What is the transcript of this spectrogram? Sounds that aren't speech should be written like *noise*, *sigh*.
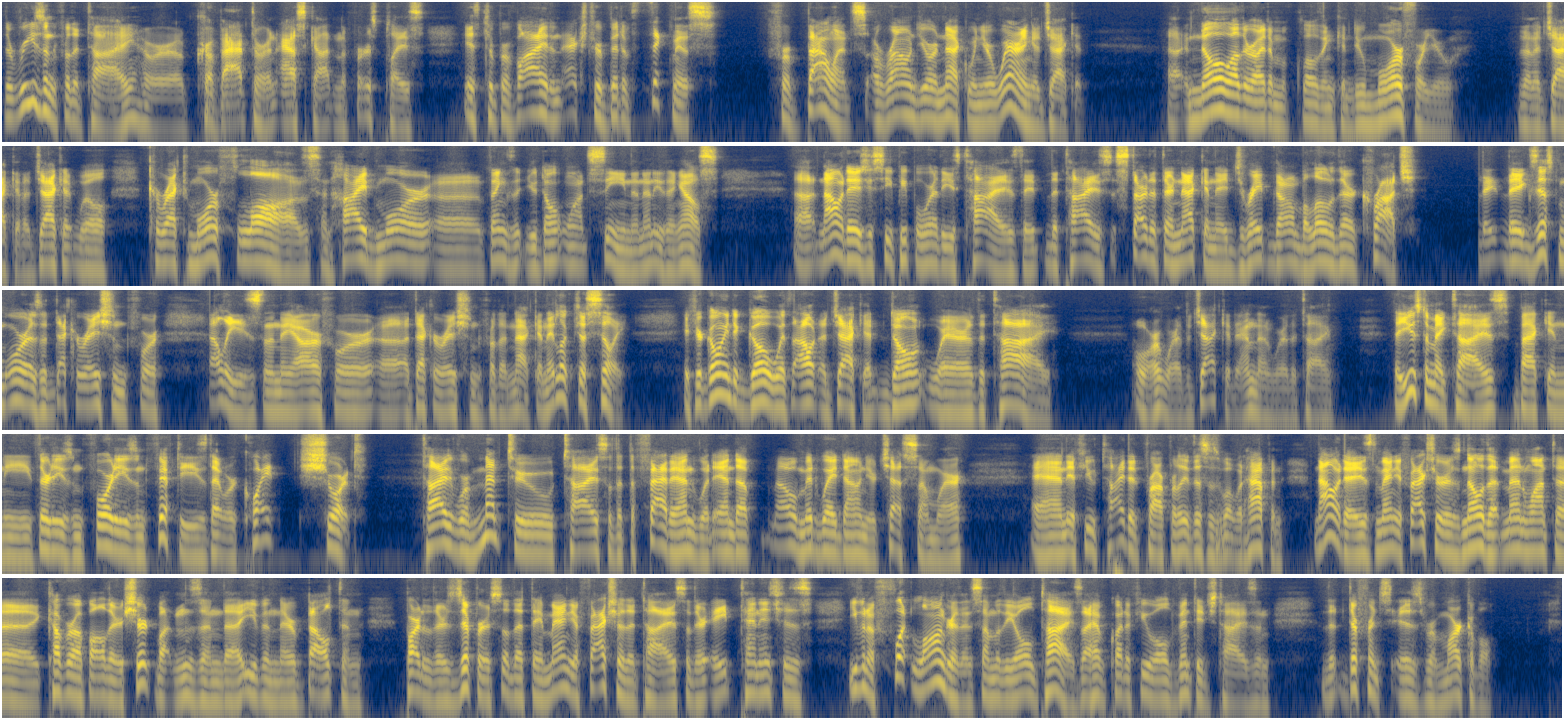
The reason for the tie, or a cravat, or an ascot in the first place, is to provide an extra bit of thickness for balance around your neck when you're wearing a jacket. Uh, no other item of clothing can do more for you than a jacket. A jacket will correct more flaws and hide more uh, things that you don't want seen than anything else. Uh, nowadays, you see people wear these ties. They, the ties start at their neck and they drape down below their crotch. They, they exist more as a decoration for ellies than they are for uh, a decoration for the neck, and they look just silly. If you're going to go without a jacket, don't wear the tie. Or wear the jacket and then wear the tie. They used to make ties back in the 30s and 40s and 50s that were quite short. Ties were meant to tie so that the fat end would end up, oh, midway down your chest somewhere. And if you tied it properly, this is what would happen. Nowadays, the manufacturers know that men want to cover up all their shirt buttons and uh, even their belt and part of their zipper so that they manufacture the ties so they're 8, 10 inches, even a foot longer than some of the old ties. I have quite a few old vintage ties, and the difference is remarkable.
